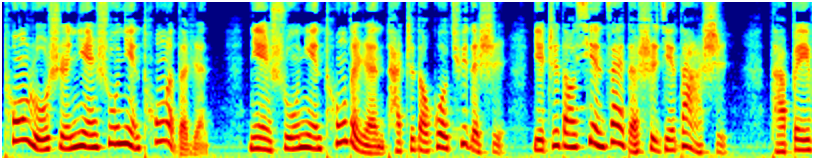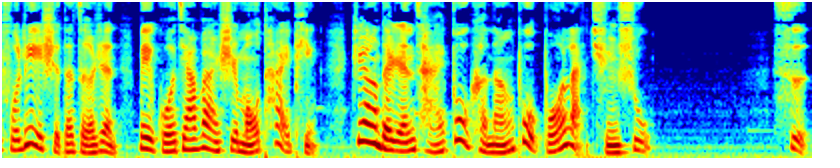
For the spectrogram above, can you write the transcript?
通儒是念书念通了的人，念书念通的人，他知道过去的事，也知道现在的世界大事。他背负历史的责任，为国家万事谋太平。这样的人才不可能不博览群书。四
